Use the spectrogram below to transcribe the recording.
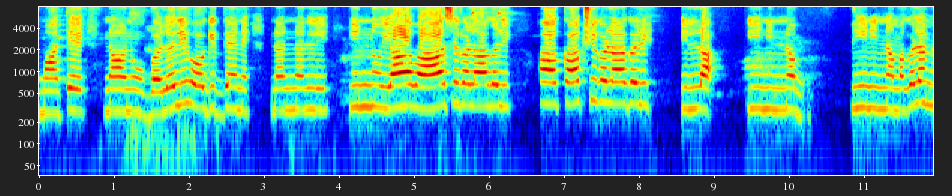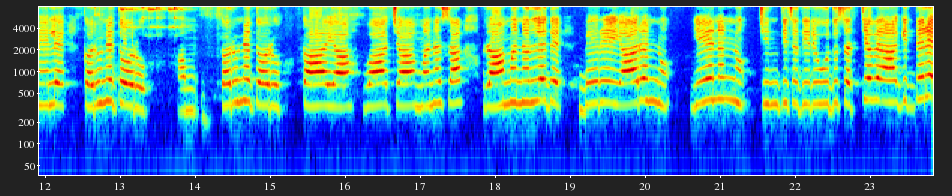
ಮಾತೆ, ನಾನು ಬಳಲಿ ಹೋಗಿದ್ದೇನೆ. ನನ್ನಲ್ಲಿ ಇನ್ನು ಯಾವ ಆಸೆಗಳಾಗಲಿ ಆಕಾಂಕ್ಷಿಗಳಾಗಲಿ ಇಲ್ಲ. ಈ ನಿನ್ನ ಈ ನಿನ್ನ ಮಗಳ ಮೇಲೆ ಕರುಣೆ ತೋರು. ಕರುಣೆ ತೋರು. ಕಾಯ, ವಾಚ ಮನಸ ರಾಮನಲ್ಲದೆ ಬೇರೆ ಯಾರನ್ನು ಏನನ್ನು ಚಿಂತಿಸದಿರುವುದು ಸತ್ಯವೇ ಆಗಿದ್ದರೆ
